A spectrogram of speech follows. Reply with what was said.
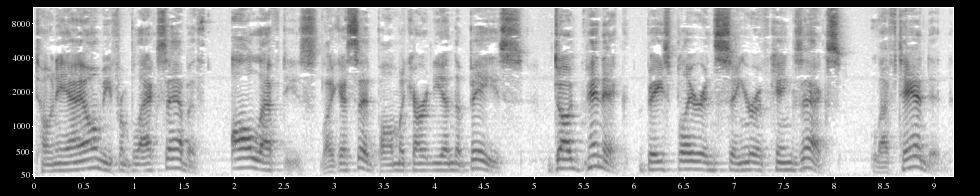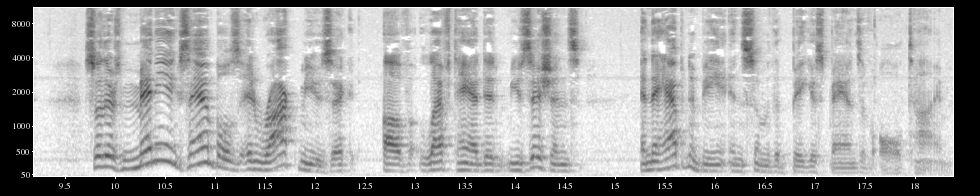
Tony Iommi from Black Sabbath, all lefties. Like I said, Paul McCartney on the bass. Doug Pinnick, bass player and singer of King's X, left-handed. So there's many examples in rock music of left-handed musicians and they happen to be in some of the biggest bands of all time.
